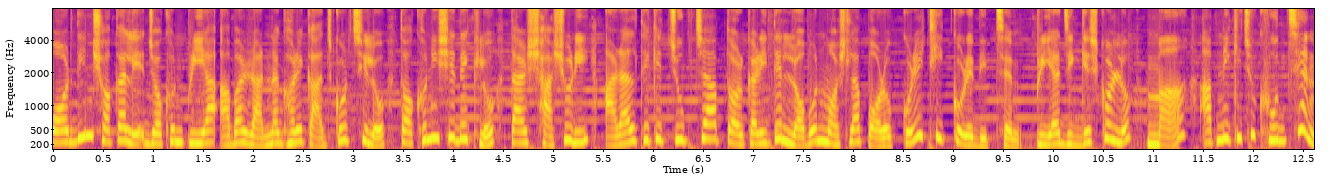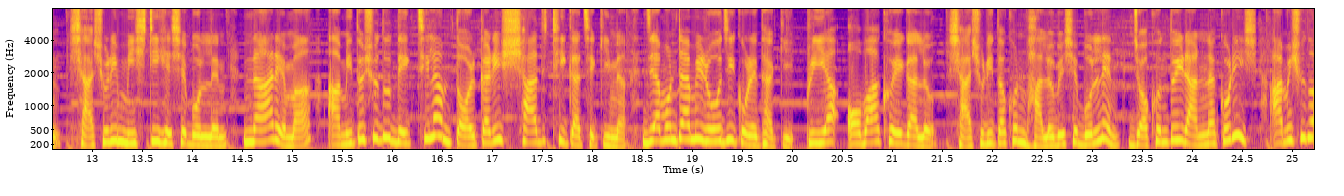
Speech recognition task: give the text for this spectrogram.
পরদিন সকালে যখন প্রিয়া আবার রান্নাঘরে কাজ করছিল, তখনই সে দেখল তার শাশুড়ি আড়াল থেকে চুপচাপ তরকারিতে লবণ মশলা পরক করে ঠিক করে দিচ্ছেন। প্রিয়া জিজ্ঞেস করল, মা, আপনি কিছু খুঁজছেন? শাশুড়ি মিষ্টি হেসে বললেন, না রে মা, আমি তো শুধু দেখছিলাম তরকারির স্বাদ ঠিক আছে কিনা, যেমনটা আমি রোজই করে থাকি। প্রিয়া অবাক হয়ে গেল। শাশুড়ি তখন ভালোবেসে বললেন, যখন তুই রান্না করিস, আমি শুধু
